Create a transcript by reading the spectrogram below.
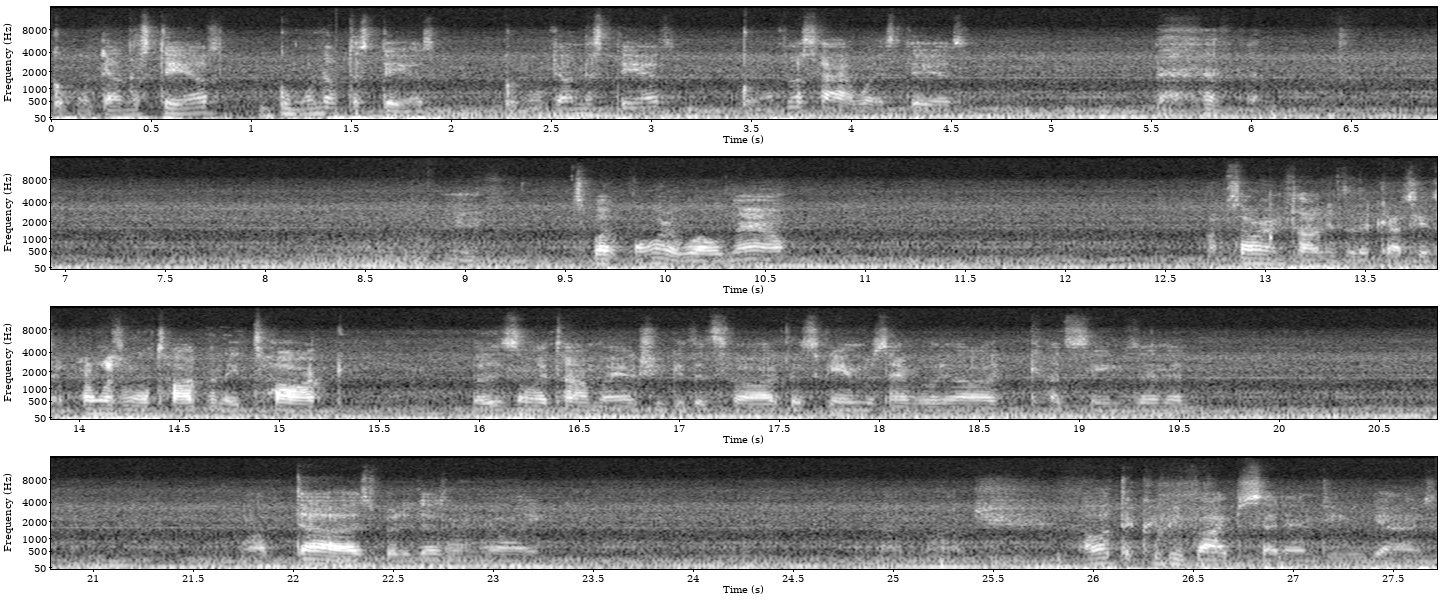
Going down the stairs, going up the stairs, going down the stairs, going up the sideway stairs. hmm. It's wet water world now. I'm sorry I'm talking to the cutscenes. I promise I won't talk when they talk. But this is the only time I actually get to talk. This game doesn't have really a lot of cutscenes in it. Well, it does, but it doesn't really I'll let the creepy vibe set into you guys.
